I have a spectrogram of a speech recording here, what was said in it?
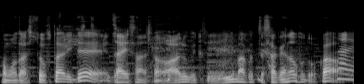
友達と二人で 第三者の悪口言いまくって酒飲むとか、はい。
